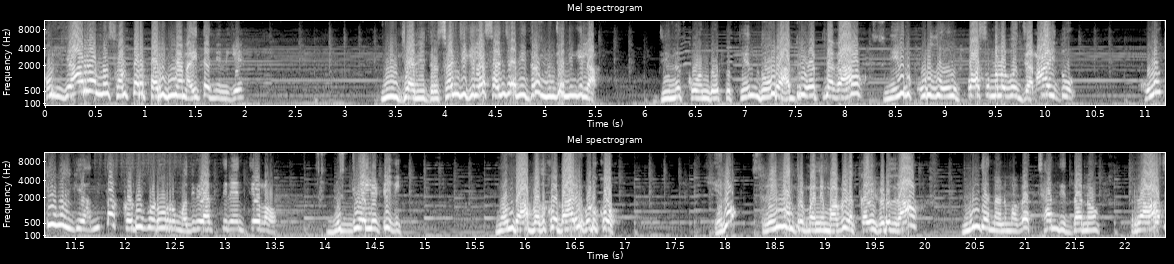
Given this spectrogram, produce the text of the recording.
ಅವ್ರು ಯಾರು ಅನ್ನೋ ಸ್ವಲ್ಪ ಪರಿಜ್ಞಾನ ಐತ ನಿನಗೆ? ಮುಂಜಾನಿದ್ರ ಸಂಜೆಗಿಲ್ಲ ಸಂಜಾನಿದ್ರ ಮುಂಜಾನಿಗಿಲ್ಲ. ದಿನಕ್ಕೆ ಒಂದೊತ್ತು ತಿಂದು ರಾತ್ರಿ ಹೊತ್ನಾಗ ನೀರು ಕುಡಿದು ಉಪವಾಸ ಮಲಗೋ ಜನ ಇದು. ಹೋಗಿ ಹೋಗಿ ಅಂತ ಕಡು ಬಡವ್ರು ಮದ್ವೆ ಆಗ್ತೀನಿ ಅಂತೀಯಲ್ಲೋ? ಬುದ್ಧಿಯಲ್ಲಿಟ್ಟಿದಿ. ಮುಂದ ಬದುಕೋ, ದಾರಿ ಹುಡುಕೋ. ಶ್ರೀಮಂತರ ಮನೆ ಮಗಳ ಕೈ ಹಿಡಿದ್ರ ಮುಂದೆ ನನ್ನ ಮಗ ಚಂದ ಇದ್ದಾನೋ? ರಾಜ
